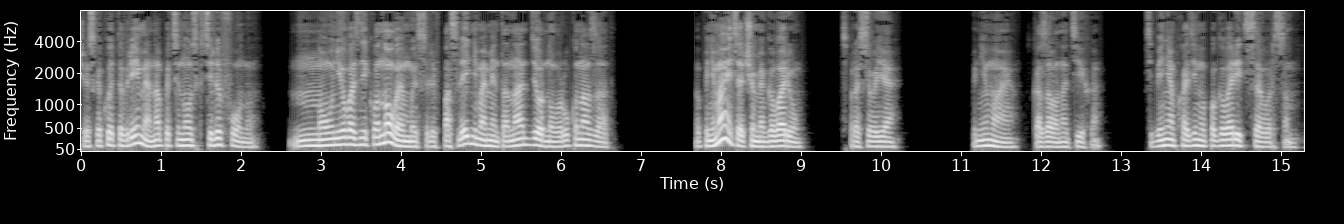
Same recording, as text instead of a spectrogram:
Через какое-то время она потянулась к телефону. Но у нее возникла новая мысль, и в последний момент она отдернула руку назад. — Вы понимаете, о чем я говорю? — спросил я. — Понимаю, — сказала она тихо. — Тебе необходимо поговорить с Северсом.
